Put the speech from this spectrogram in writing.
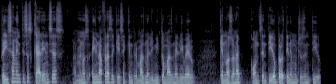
precisamente esas carencias, al menos hay una frase que dice que entre más me limito, más me libero, que no suena con sentido, pero tiene mucho sentido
